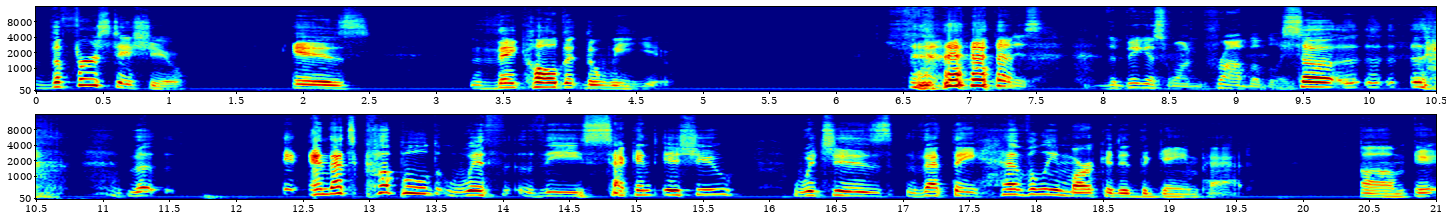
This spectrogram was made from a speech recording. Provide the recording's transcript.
the first issue is they called it the Wii U. that is the biggest one, probably. So uh, the and that's coupled with the second issue, which is that they heavily marketed the gamepad um, in,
